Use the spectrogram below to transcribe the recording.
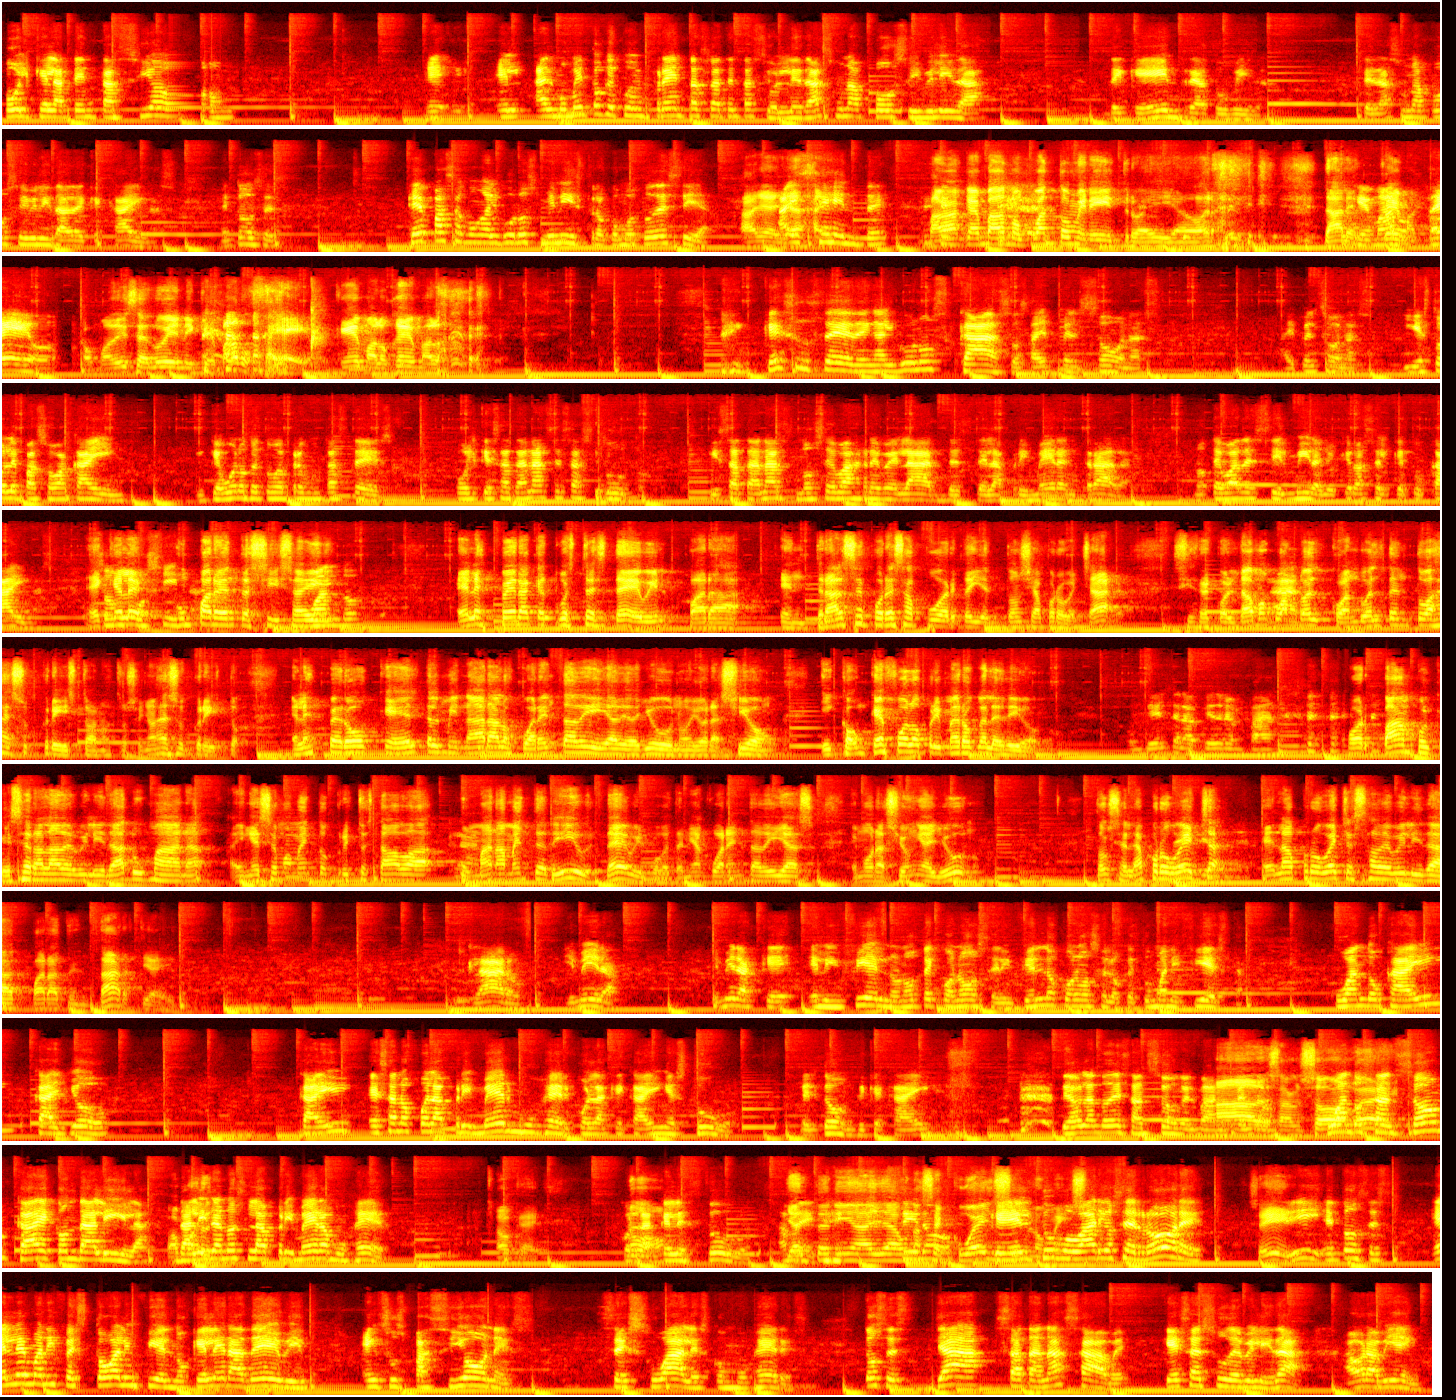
porque la tentación, eh, al momento que tú enfrentas la tentación, le das una posibilidad de que entre a tu vida, te das una posibilidad de que caigas. Entonces, ¿Qué pasa con algunos ministros, como tú decías? Hay gente. Van a quemar cuántos ministros ahí ahora. Dale, quemado feo. Como dice Luis, ni quemado feo. quémalo, quémalo. ¿Qué sucede? En algunos casos hay personas, hay personas, y esto le pasó a Caín, y qué bueno que tú me preguntaste eso, porque Satanás es astuto, y Satanás no se va a revelar desde la primera entrada. No te va a decir, mira, yo quiero hacer que tú caigas es que un paréntesis ahí. él espera que tú estés débil para entrarse por esa puerta y entonces aprovechar. Si recordamos cuando, él, cuando él tentó a Jesucristo, a nuestro Señor Jesucristo, él esperó que él terminara los 40 días de ayuno y oración. ¿Y con qué fue lo primero que le dio? Convierte la piedra en pan. Por pan, porque esa era la debilidad humana. En ese momento Cristo estaba humanamente débil, porque tenía 40 días en oración y ayuno. Entonces él aprovecha, él aprovecha esa debilidad para tentarte ahí. Claro, y mira, y mira que el infierno no te conoce, el infierno conoce lo que tú manifiestas. Cuando Caín cayó, Caín, esa no fue la primer mujer con la que Caín estuvo. Perdón, de que Caín. Estoy hablando de Sansón, hermano. Ah, de Sansón, Cuando Sansón cae con Dalila, Dalila no es la primera mujer. Ok con la que él estuvo. Ya tenía ya una secuencia. Que él tuvo varios errores. Sí. Entonces, él le manifestó al infierno que él era débil en sus pasiones sexuales con mujeres. Entonces ya Satanás sabe que esa es su debilidad. Ahora bien,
